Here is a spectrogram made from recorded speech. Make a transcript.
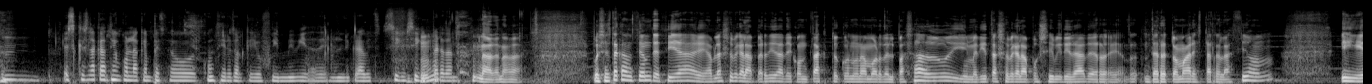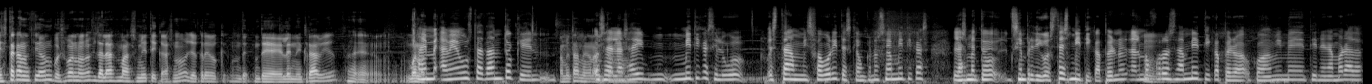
Mm. es que es la canción con la que empezó el concierto al que yo fui en mi vida de Lenny Kravitz. Sigue, sigue, ¿Mm? perdón. Nada, nada. Pues esta canción decía, eh, habla sobre la pérdida de contacto con un amor del pasado y medita sobre la posibilidad de, re- de retomar esta relación. Y esta canción, pues bueno, es de las más míticas, ¿no? Yo creo que de, de Lenny Kravitz. eh, bueno, a, mí, a mí me gusta tanto que. A mí también, O sea, las hay míticas y luego están mis favoritas, que aunque no sean míticas, las meto. Siempre digo, esta es mítica, pero no- a lo mejor Mm. no es tan mítica, pero como a mí me tiene enamorada.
